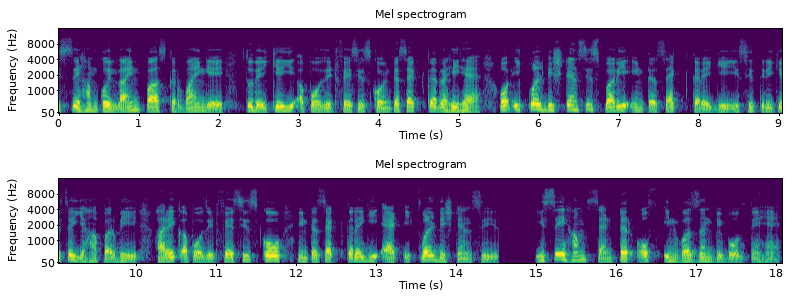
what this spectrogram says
इससे हम कोई लाइन पास करवाएँगे तो देखिए ये अपोजिट फेसिस को इंटरसेक्ट कर रही है और इक्वल डिस्टेंसेस पर ये इंटरसेक्ट करेगी इसी तरीके से यहाँ पर भी हर एक अपोजिट फेसिस को इंटरसेक्ट करेगी एट इक्वल डिस्टेंसेस इसे हम सेंटर ऑफ़ इन्वर्जन भी बोलते हैं।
